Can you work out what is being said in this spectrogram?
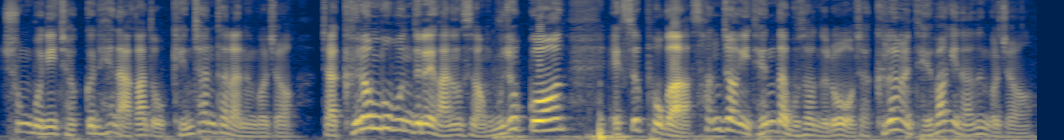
충분히 접근해 나가도 괜찮다라는 거죠. 자, 그런 부분들의 가능성 무조건 엑스포가 선정이 된다 부산으로 자, 그러면 대박이 나는 거죠.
